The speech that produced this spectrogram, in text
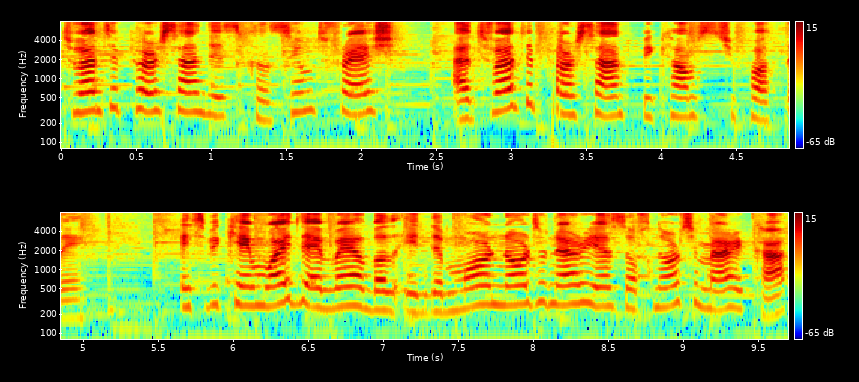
20% is consumed fresh, and 20% becomes chipotle. It became widely available in the more northern areas of North America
